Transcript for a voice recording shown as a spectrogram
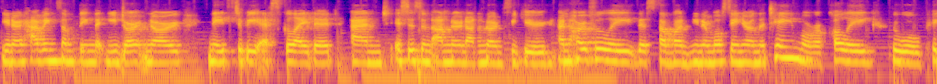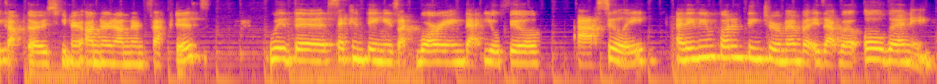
you know, having something that you don't know needs to be escalated and it's just an unknown unknown for you. And hopefully there's someone, you know, more senior on the team or a colleague who will pick up those, you know, unknown unknown factors. With the second thing is like worrying that you'll feel uh, silly. I think the important thing to remember is that we're all learning.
